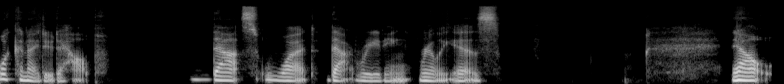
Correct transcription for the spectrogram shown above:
What can I do to help? That's what that reading really is. Now,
